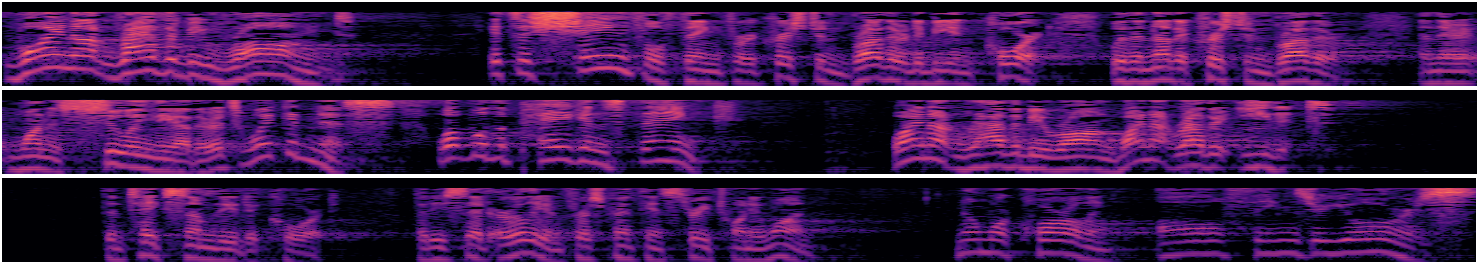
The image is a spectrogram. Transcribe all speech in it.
why not rather be wronged? It's a shameful thing for a Christian brother to be in court with another Christian brother and one is suing the other. It's wickedness. What will the pagans think? Why not rather be wrong? Why not rather eat it than take somebody to court? But he said earlier in 1 Corinthians 3:21, no more quarreling. All things are yours.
